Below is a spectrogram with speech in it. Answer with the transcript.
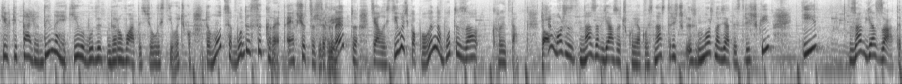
тільки та людина, якій ви будете дарувати цю листівочку. Тому це буде секрет. А якщо це Секрет. секрет, то ця листівочка повинна бути закрита. Так. Чи може на зав'язочку якось на стрічки можна взяти стрічки і зав'язати.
